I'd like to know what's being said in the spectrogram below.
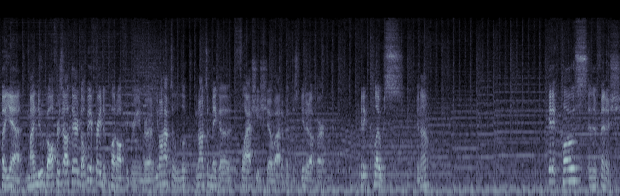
But yeah, my new golfers out there, don't be afraid to putt off the green, bro. You don't have to look, you don't have to make a flashy show out of it. Just get it up there. Get it close, you know? Get it close and then finish.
